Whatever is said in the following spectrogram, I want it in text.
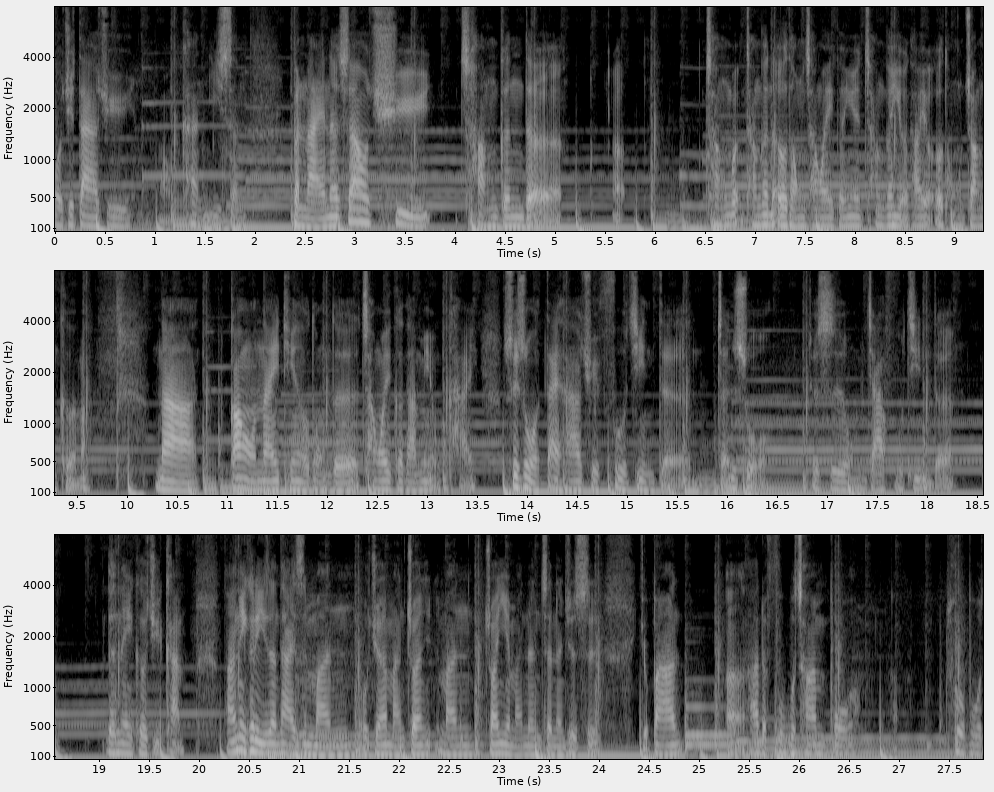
我去带他去看医生，本来呢是要去长庚的呃长长庚的儿童肠胃科，因为长庚有他有儿童专科嘛。那刚好那一天儿童的肠胃科他没有开，所以说我带他去附近的诊所，就是我们家附近的的内科去看。然后内科医生他还是蛮，我觉得蛮专蛮专业蛮认真的，就是有帮他呃他的腹部超音波。腹部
